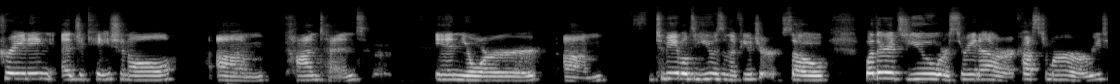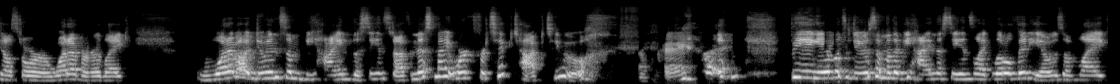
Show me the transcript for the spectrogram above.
creating educational um, content in your um, to be able to use in the future. So whether it's you or Serena or a customer or a retail store or whatever, like what about doing some behind the scenes stuff? And this might work for TikTok too. Okay. Being able to do some of the behind the scenes like little videos of like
